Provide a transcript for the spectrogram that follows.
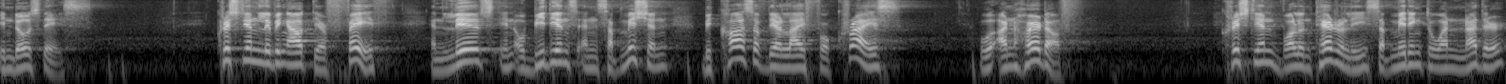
in those days. Christian living out their faith and lives in obedience and submission because of their life for Christ were unheard of. Christian voluntarily submitting to one another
